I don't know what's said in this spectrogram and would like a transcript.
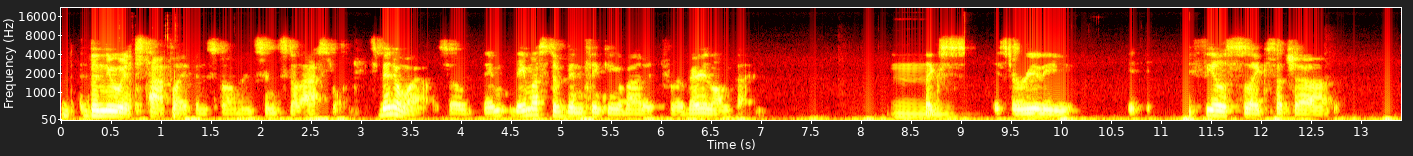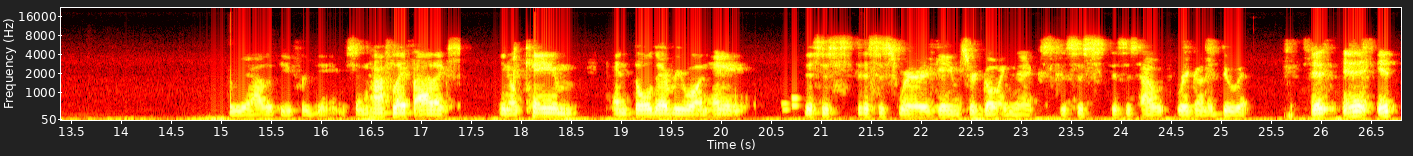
the newest Half-Life installment since the last one. It's been a while, so they they must have been thinking about it for a very long time. Like mm, s- it's a really, it, it feels like such a reality for games. And Half-Life Alyx, you know, came and told everyone, "Hey, this is this is where games are going next. This is this is how we're gonna do it." It it, it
